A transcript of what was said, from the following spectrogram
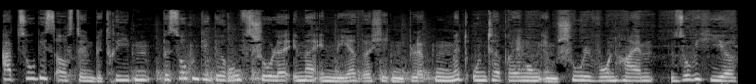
Azubis aus den Betrieben besuchen die Berufsschule immer in mehrwöchigen Blöcken mit Unterbringung im Schulwohnheim, so wie hier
